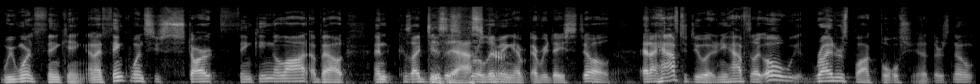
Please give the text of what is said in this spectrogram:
we weren't thinking, and I think once you start thinking a lot about, and because I do this for a living every day still, and I have to do it, and you have to like, oh, writer's block bullshit. There's no,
